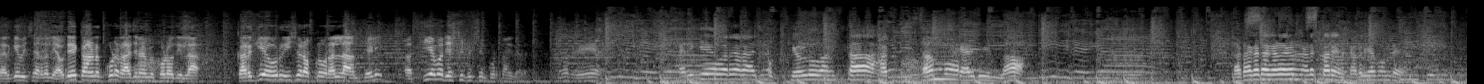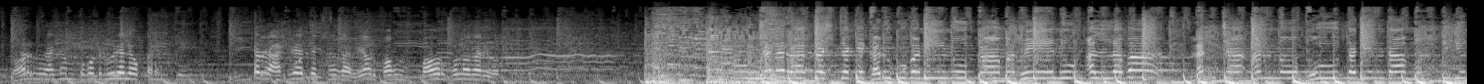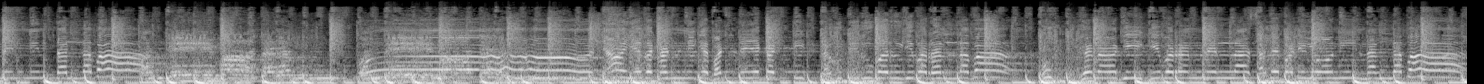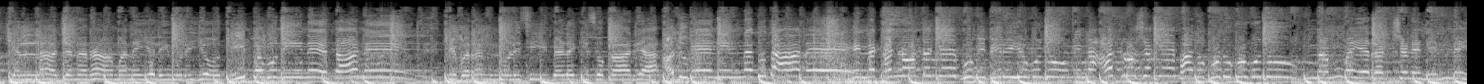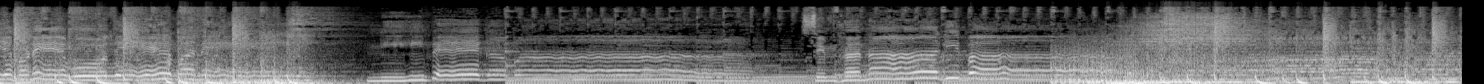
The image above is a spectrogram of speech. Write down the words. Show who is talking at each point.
Speaker 1: ಖರ್ಗೆ ವಿಚಾರದಲ್ಲಿ ಯಾವುದೇ ಕಾರಣಕ್ಕೂ ಕೂಡ ರಾಜೀನಾಮೆ ಕೊಡೋದಿಲ್ಲ. ಖರ್ಗೆ ಅವರು ಈಶ್ವರಪ್ಪನವರಲ್ಲ ಅಂತ ಹೇಳಿ ಸಿಎಂ ಜಸ್ಟಿಫಿಕೇಶನ್ ಕೊಡ್ತಾ ಇದ್ದಾರೆ.
Speaker 2: ನೋಡ್ರಿ ಖರ್ಗೆ ಅವರ ರಾಜೀನಾಮೆ ಕೇಳುವಂತ ಹಕ್ಕು ತಮ್ಮ ಯಾರಿಗೂ ಇಲ್ಲ. ಗಡ ಗಡ ಗಡ ಗಡ ನಡೆಸ್ತಾರೆ ಖರ್ಗೆ ಮುಂದೆ. ಅವರು ರಾಜೀನಾಮೆ ತಗೊಂಡು ರೂರಲ್ಲಿ ಹೋಗ್ತಾರೆ. ಇವ್ರು ರಾಷ್ಟ್ರೀಯ ಅಧ್ಯಕ್ಷ ಅದಾರಿ ಅವ್ರು ಪವರ್ಫುಲ್ ಅದಾರಿ ಇವರು.
Speaker 3: ಜನರ ಕಷ್ಟಕ್ಕೆ ಕರುಗುವ ನೀನು ಕಾಮಧೇನು. ಬಟ್ಟೆಯ ಕಟ್ಟಿ ನಗುತ್ತಿರುವರು ಇವರಲ್ಲವಾ? ಮುಖ್ಯನಾಗಿ ಇವರನ್ನೆಲ್ಲ ಸದೆಬಡಿಯೋ ನೀನಲ್ಲವ? ಎಲ್ಲ ಜನರ ಮನೆಯಲ್ಲಿ ಉರಿಯೋ ದೀಪವು ನೀನೇ ತಾನೇ. ಇವರನ್ನುಳಿಸಿ ಬೆಳಗಿಸೋ ಕಾರ್ಯ ಅದುವೇ ನಿನ್ನದು ತಾನೇ. ನಿನ್ನ ಕಣ್ಣೋಟಕ್ಕೆ ಭೂಮಿ ಬಿರಿಯುವುದು, ನಿನ್ನ ಆಕ್ರೋಶಕ್ಕೆ ಭಾನು ಗುಡುಗುವುದು. ನಮ್ಮಯ ರಕ್ಷಣೆ ನಿನ್ನೆಯ ಹೊಣೆ, ಓ ದೇವನೇ. ನೀ ಸಿಂಹನಾಗಿ ಬಾ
